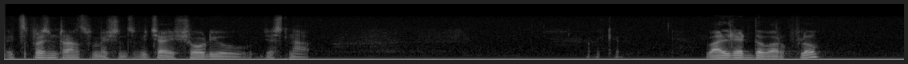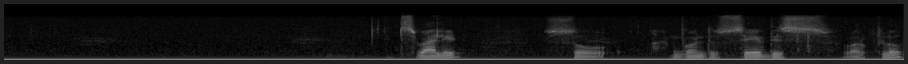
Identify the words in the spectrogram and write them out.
expression transformations which I showed you just now. Okay. Validate the workflow. It's valid. So I'm going to save this workflow.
